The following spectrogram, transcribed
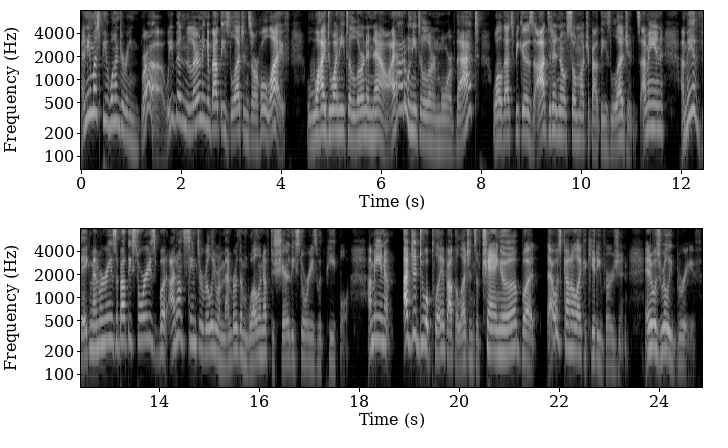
And you must be wondering, bruh, we've been learning about these legends our whole life. Why do I need to learn it now? I, I don't need to learn more of that. Well, that's because I didn't know so much about these legends. I mean, I may have vague memories about these stories, but I don't seem to really remember them well enough to share these stories with people. I mean, I did do a play about the legends of Chang'e, but that was kind of like a kiddie version, and it was really brief.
